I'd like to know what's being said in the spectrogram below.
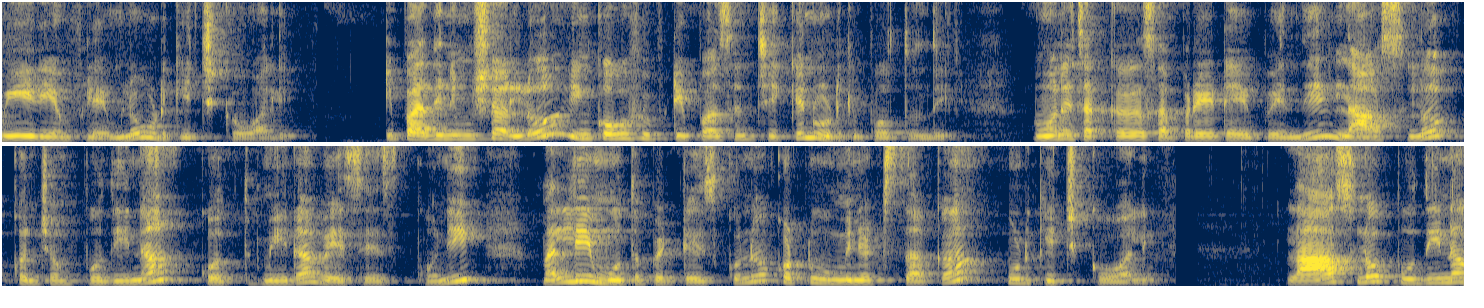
మీడియం ఫ్లేమ్లో ఉడికించుకోవాలి. ఈ పది నిమిషాల్లో ఇంకొక ఫిఫ్టీ పర్సెంట్ చికెన్ ఉడికిపోతుంది. నూనె చక్కగా సపరేట్ అయిపోయింది. లాస్ట్లో కొంచెం పుదీనా కొత్తిమీర వేసేసుకొని మళ్ళీ మూత పెట్టేసుకొని ఒక టూ మినిట్స్ దాకా ఉడికించుకోవాలి. లాస్ట్లో పుదీనా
